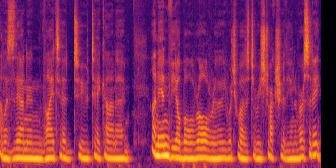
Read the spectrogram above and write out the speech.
I was then invited to take on a unenviable role, really, which was to restructure the university.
